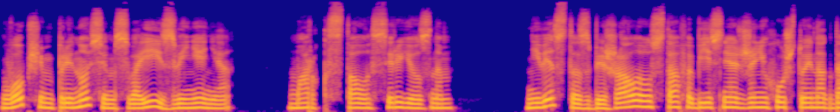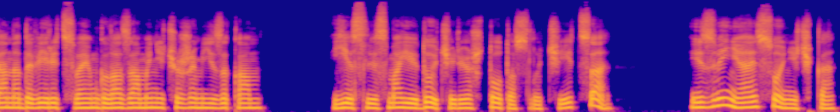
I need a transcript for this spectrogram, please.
В общем, приносим свои извинения. Марк стал серьезным. Невеста сбежала, устав объяснять жениху, что иногда надо верить своим глазам, а не чужим языкам. Если с моей дочерью что-то случится, «Извиняй, Сонечка,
